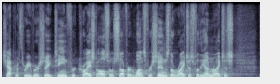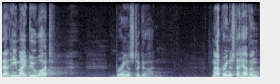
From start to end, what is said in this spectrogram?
chapter 3, verse 18 For Christ also suffered once for sins, the righteous for the unrighteous, that he might do what? Bring us to God. Not bring us to heaven.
